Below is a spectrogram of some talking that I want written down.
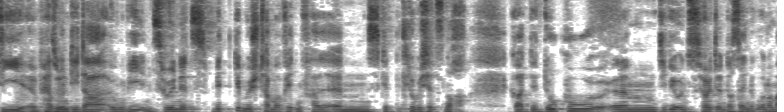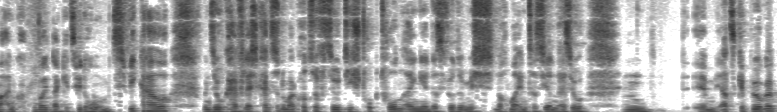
die äh, Personen, die da irgendwie in Zwönitz mitgemischt haben, auf jeden Fall. Ähm, es gibt, glaube ich, jetzt noch gerade eine Doku, ähm, die wir uns heute in der Sendung auch nochmal angucken wollten. Da geht es wiederum um Zwickau und so. Kai, vielleicht kannst du noch mal kurz auf so die Strukturen eingehen. Das würde mich nochmal interessieren. Also ähm, im Erzgebirge,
